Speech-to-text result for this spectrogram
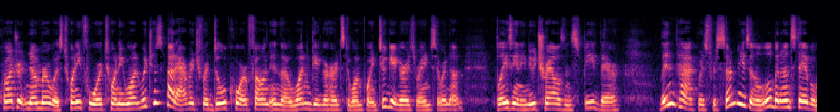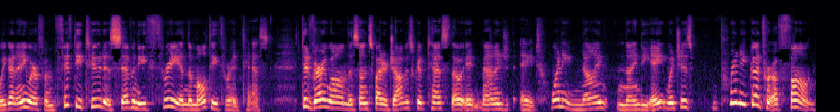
Quadrant number was 2421, which is about average for a dual core phone in the 1 gigahertz to 1.2 gigahertz range, so we're not blazing any new trails in speed there. Linpack was for some reason a little bit unstable. We got anywhere from 52 to 73 in the multi-thread test. Did very well in the SunSpider JavaScript test, though it managed a 2998, which is pretty good for a phone.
